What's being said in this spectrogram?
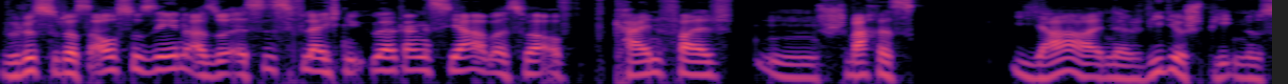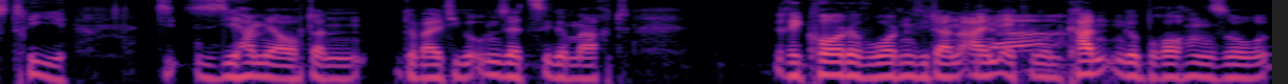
Würdest du das auch so sehen? Also es ist vielleicht ein Übergangsjahr, aber es war auf keinen Fall ein schwaches Jahr in der Videospielindustrie. Die, sie haben ja auch dann gewaltige Umsätze gemacht. Rekorde wurden wieder an allen ja. Ecken und Kanten gebrochen. So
